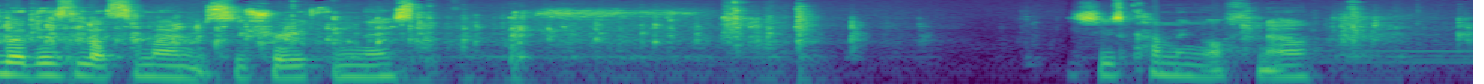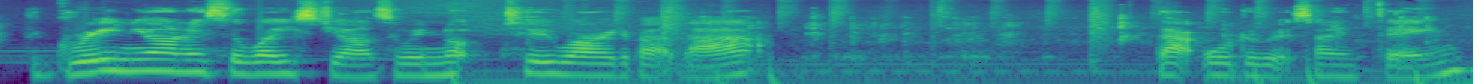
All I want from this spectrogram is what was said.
Well, there's lots of moments of truth in this. This is coming off now. The green yarn is the waste yarn, so we're not too worried about that. That will do its own thing.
